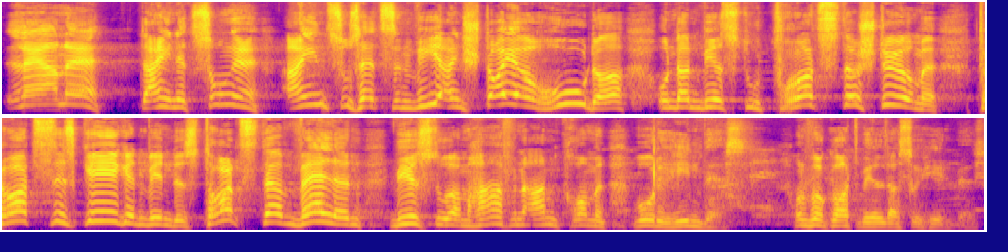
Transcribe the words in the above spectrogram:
Lerne deine Zunge einzusetzen wie ein Steuerruder und dann wirst du trotz der Stürme, trotz des Gegenwindes, trotz der Wellen, wirst du am Hafen ankommen, wo du hin bist und wo Gott will, dass du hin bist.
